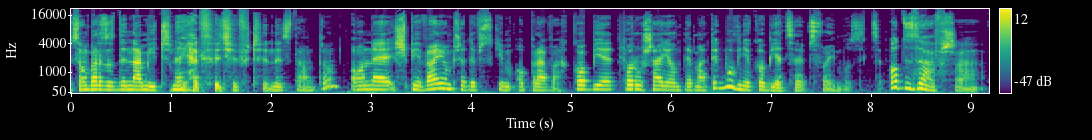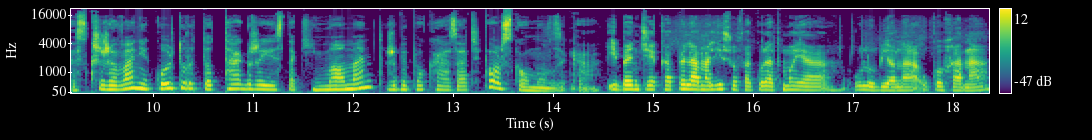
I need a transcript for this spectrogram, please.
są bardzo dynamiczne, jak te dziewczyny stamtąd. One śpiewają przede wszystkim o prawach kobiet, poruszają tematy głównie kobiece w swojej muzyce. Od zawsze skrzyżowanie kultur to także jest taki moment, żeby pokazać polską muzykę. I będzie kapela Maliszów, akurat moja ulubiona, ukochana.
